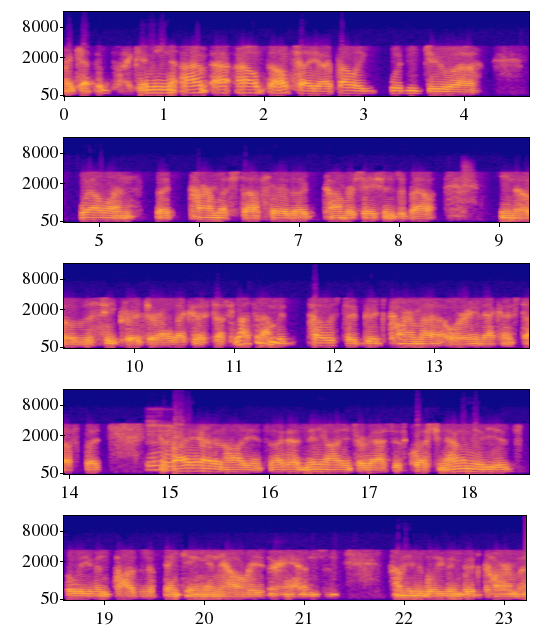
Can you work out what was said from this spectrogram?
I kept it like I mean I, I'll I'll tell you I probably wouldn't do uh, well on the karma stuff or the conversations about you know the secret or all that kind of stuff. Not that I'm opposed to good karma or any of that kind of stuff, but mm-hmm. if I had an audience, and I've had many audiences who have asked this question: How many of you believe in positive thinking? And they all raise their hands. And how many you believe in good karma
